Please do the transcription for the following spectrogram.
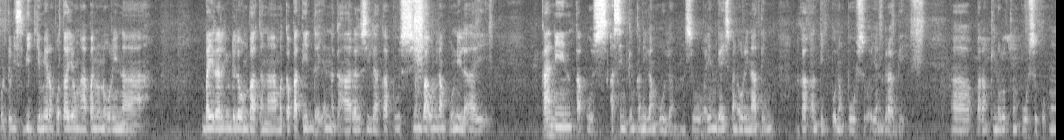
for today's video, meron po tayong uh, panunuorin na viral yung dalawang bata na magkapatid. Ayan, nag-aaral sila. Tapos yung baon lang po nila ay kanin, tapos asin kang kanilang ulam. So, ayan guys, panoorin natin. Nakakaantig po ng puso. Ayan, grabe. Ah, parang kinurot yung puso ko. Kung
